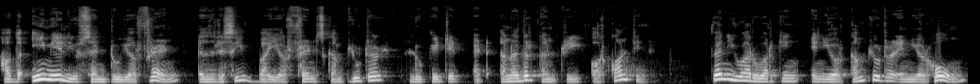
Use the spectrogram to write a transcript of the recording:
How the email you send to your friend is received by your friend's computer located at another country or continent. When you are working in your computer in your home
